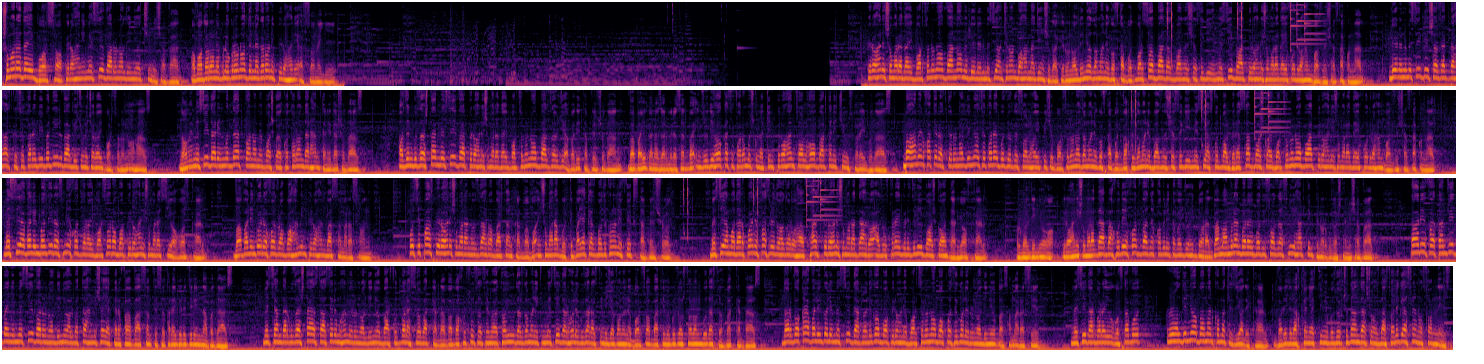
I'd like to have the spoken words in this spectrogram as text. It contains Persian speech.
شماره ده بارسا پیراهن مسی و رونالدینیو چی می شود؟ هواداران بلوگرانا دلنگران پیراهن افسانه‌ای پیراهن شماره ده بارسلونا و نام لیونل مسی آنچنان با هم مجین شده که رونالدینیو زمان گفته بود بارسا بعد از بازنشستگی مسی باید پیراهن شماره ده خود را هم بازنشسته کند لیونل مسی بیش از یک دهه است که ستاره بی بدیل و بیچون چرای بارسلونا هست. نام مسی در این مدت با نام باشگاه کاتالان در هم تنیده شده است. از این گذشته مسی و پیراهن شماره ده بارسلونا به زوجی ابدی تبدیل شدند و بعید به نظر می رسد این زودی ها کسی فراموش کند که این پیراهن سالها بر تن چی اسطوره بوده است. با همین خاطر است که رونالدینیو ستاره بزرگ سالهای پیش بارسلونا زمانی گفته بود وقتی زمان بازنشستگی مسی از فوتبال برسد باشگاه بارسلونا باید پیراهن شماره ده خود را هم بازنشسته کند. مسی اولین بازی رسمی خود برای بارسا را با پیراهن شماره سی آغاز کرد و اولین گل خود را با همین پیراهن به ثمر رساند. سپاس پیراهن شماره 19 را برتن کرد و با این شماره بود که به یکی از بازیکنان فیکس تبدیل شد. مسی اما در پایان فصل 2007 8 پیراهن شماره 10 را از اسطوره برزیلی باشگاه دریافت کرد. رونالدینیو پیراهن شماره 10 به خود خود وزن قابل توجهی دارد و معمولا برای بازی ساز اصلی هر تیم کنار گذاشته می شود تعریف و تمجید بین مسی و رونالدینیو البته همیشه یک طرفه و سمت ستاره برزیلی نبوده است. مسی هم در گذشته از تاثیر مهم رونالدینیو بر فوتبالش صحبت کرده و به خصوص از حمایت او در زمانی که مسی در حال گذر از تیم جوانان بارسا به تیم بزرگسالان بوده صحبت کرده است. در واقع اولین گل مسی در لالیگا با پیراهن بارسلونا با پاس گل رونالدینیو به ثمر رسید. مسی درباره او گفته بود رونالدینیو به من کمک زیادی کرد. وارد رختکن یک تیم بزرگ شدن در 16 سالگی اصلا آسان نیست.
